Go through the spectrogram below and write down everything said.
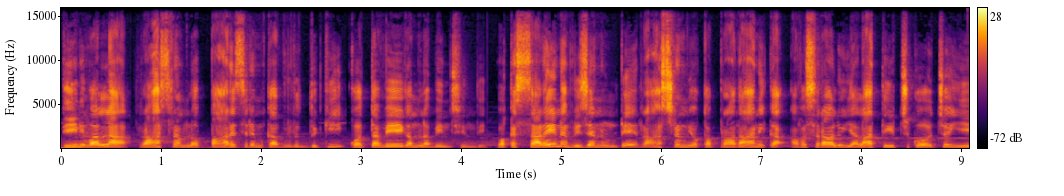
దీనివల్ల రాష్ట్రంలో పారిశ్రామిక వృద్ధికి కొత్త వేగం లభించింది. ఒక సరైన విజన్ ఉంటే రాష్ట్రం యొక్క ప్రధాని ప్రాధానిక అవసరాలు ఎలా తీర్చుకోవచ్చో ఈ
